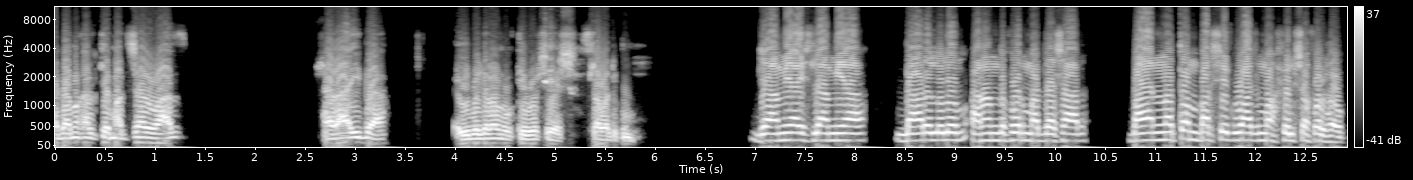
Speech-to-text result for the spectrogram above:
আগামী কালকে মাদ্রাসার ওয়াজ সারা আইবা এই বলে আমার বক্তব্য শেষ। আসসালামু আলাইকুম। জামিয়া ইসলামিয়া দারুল উলুম আনন্দপুর মাদ্রাসার বায়ান্নতম বার্ষিক ওয়াজ মাহফিল সফল হোক।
